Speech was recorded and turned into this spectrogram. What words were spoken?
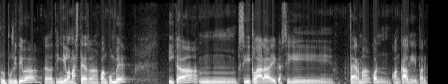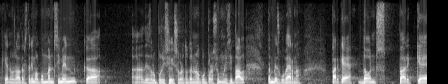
propositiva, que tingui la mà estesa quan convé, i que mm, sigui clara i que sigui ferma quan, quan calgui, perquè nosaltres tenim el convenciment que eh, des de l'oposició i sobretot en una corporació municipal, també es governa. Per què? Doncs perquè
